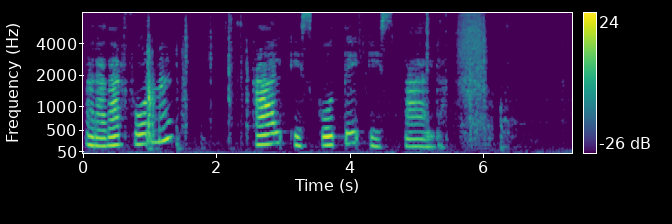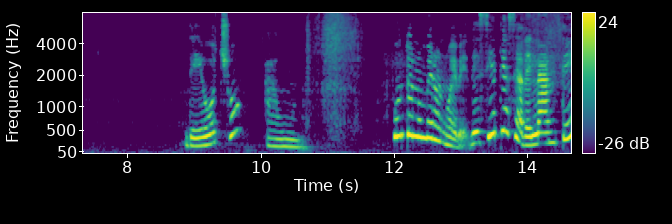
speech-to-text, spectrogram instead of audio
para dar forma al escote espalda. De 8 a 1. Punto número 9. De 7 hacia adelante,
